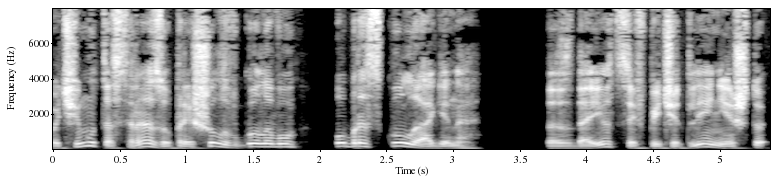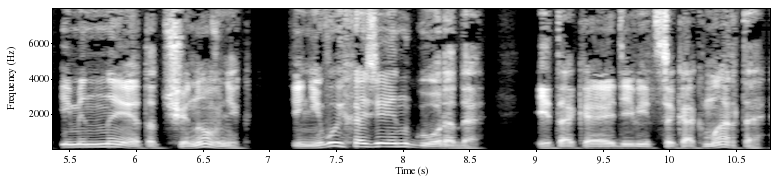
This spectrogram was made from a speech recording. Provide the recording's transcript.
Почему-то сразу пришел в голову образ Кулагина. Создается впечатление, что именно этот чиновник — теневой хозяин города, и такая девица, как Марта,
